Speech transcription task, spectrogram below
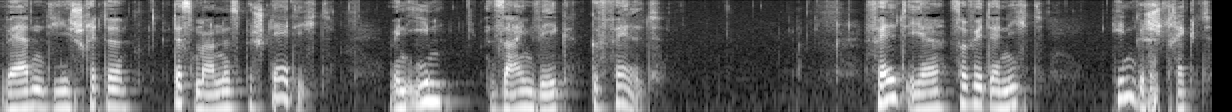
werden die Schritte des Mannes bestätigt, wenn ihm sein Weg gefällt. Fällt er, so wird er nicht hingestreckt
